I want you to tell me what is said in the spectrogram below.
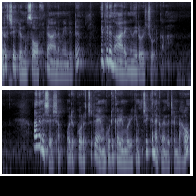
ഇറച്ചിയൊക്കെ ഒന്ന് സോഫ്റ്റ് ആകാനും വേണ്ടിയിട്ട് ഇതിന് നാരങ്ങ നീര് ഒഴിച്ചു കൊടുക്കാം. അതിനുശേഷം ഒരു കുറച്ച് ടൈം കൂടി കഴിയുമ്പോഴേക്കും ചിക്കനൊക്കെ വെന്തിട്ടുണ്ടാവും.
